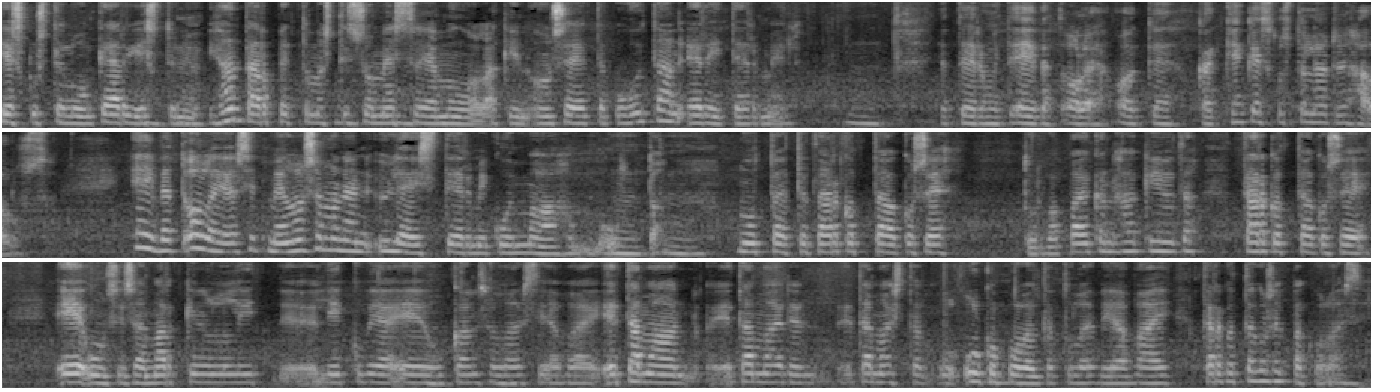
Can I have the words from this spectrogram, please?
keskustelu on kärjistynyt mm. ihan tarpeettomasti somessa ja muuallakin, on se, että puhutaan eri termeillä. Mm. Ja termit eivät ole oikein kaikkien keskustelijoiden hallussa. Eivät ole, ja sitten meillä on semmoinen yleistermi kuin maahanmuutto. Mm, mm. Mutta että tarkoittaako se turvapaikanhakijoita, tarkoittaako se EUn sisämarkkinoilla liikkuvia EU-kansalaisia vai etämaan, etämaiden, etämaista ulkopuolelta tulevia vai tarkoittaako se pakolaisia?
